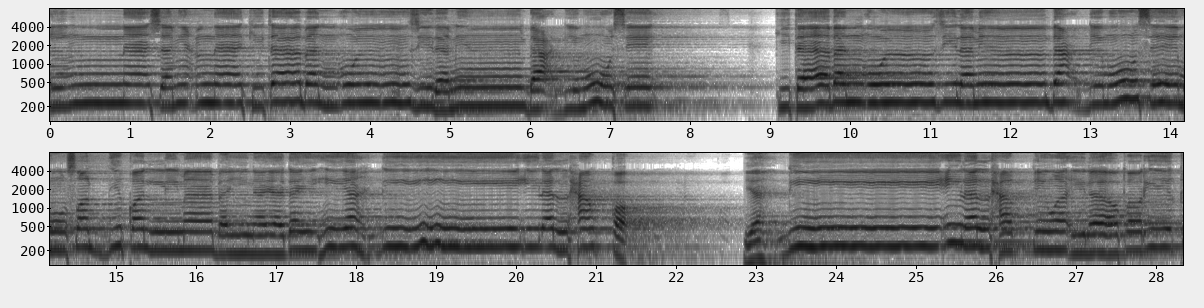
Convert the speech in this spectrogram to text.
إنا سمعنا كتابا أنزل من بعد موسى كتابا أنزل من بعد موسى مصدقا لما بين يديه يهدي إلى الحق. يهدي إلى الحق وإلى طريق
